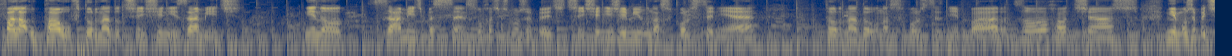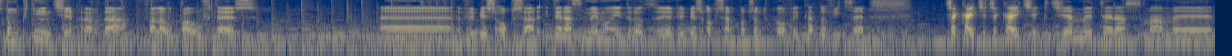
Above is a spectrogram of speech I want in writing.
Fala upałów, tornado, trzęsienie, zamieć. Nie no, zamieć bez sensu, chociaż może być. Trzęsienie ziemi u nas w Polsce nie. Tornado u nas w Polsce nie bardzo, chociaż... Nie, może być tąpnięcie, prawda? Fala upałów też. Eee, wybierz obszar. I teraz my, moi drodzy, wybierz obszar początkowy, Katowice. Czekajcie, czekajcie, gdzie my teraz mamy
